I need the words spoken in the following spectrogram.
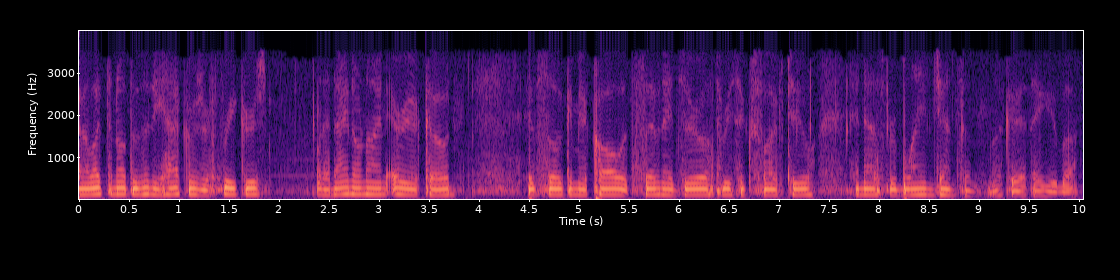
And I'd like to know if there's any hackers or phreakers in the 909 area code. If so, give me a call at 780-3652 and ask for Blaine Jensen. Okay, thank you, bye.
